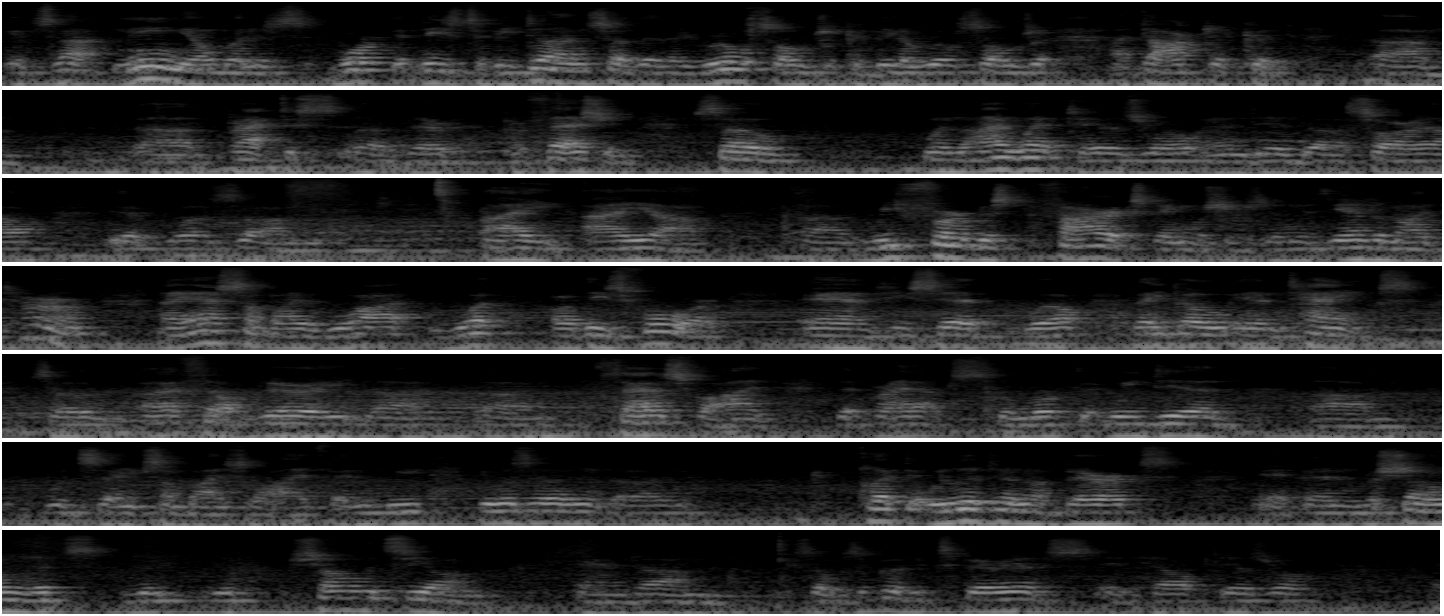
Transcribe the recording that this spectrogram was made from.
it's not menial, but it's work that needs to be done so that a real soldier could be a real soldier, a doctor could um, uh, practice uh, their profession. So when I went to Israel and did uh, it was um, I, I uh, uh, refurbished fire extinguishers, and at the end of my term, I asked somebody what what are these for, and he said, well, they go in tanks. So I felt very uh, um, satisfied that perhaps the work that we did um, would save somebody's life. And we, it was a, a collective, we lived in a barracks in Rishon Litz- the Rishon And um, so it was a good experience. It helped Israel.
